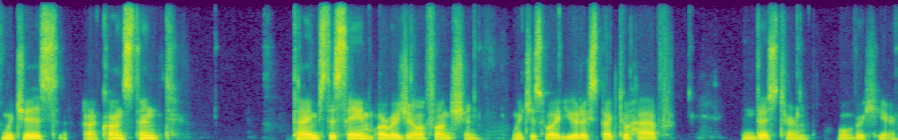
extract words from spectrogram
which is a constant times the same original function, which is what you'd expect to have in this term over here.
